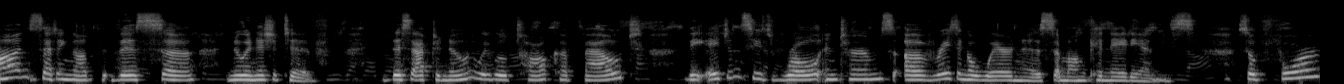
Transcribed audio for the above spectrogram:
on setting up this uh, new initiative. This afternoon, we will talk about the agency's role in terms of raising awareness among Canadians. So for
